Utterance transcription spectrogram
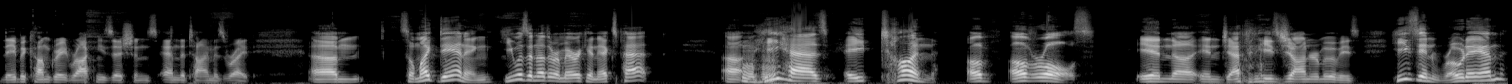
They become great rock musicians, and the time is right. Um, so Mike Daneen, he was another American expat. Uh, Mhm. He has a ton of of roles in uh, in Japanese genre movies. He's in Rodan.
